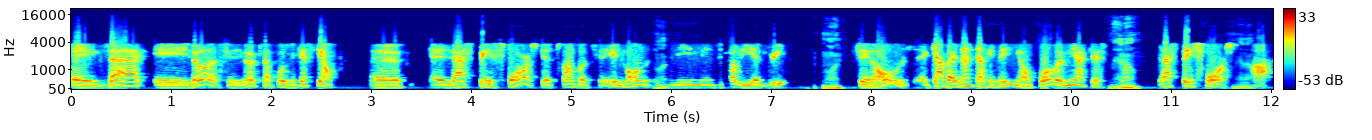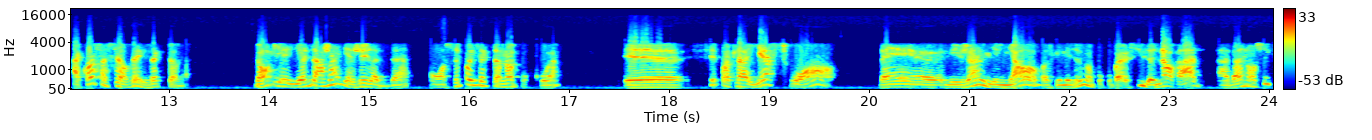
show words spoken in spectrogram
Exact. Et là, c'est là que ça pose des questions. Euh, la Space Force que Trump a créée, le monde, les médias riaient de lui. Ouais. C'est drôle. Quand Biden est arrivé, ils n'ont pas remis en question la Space Force. Non. À, à quoi ça servait exactement? Donc, il y, a- il y a de l'argent engagé là-dedans. On ne sait pas exactement pourquoi. Euh, c'est pas clair. Hier soir, ben, euh, les gens l'ignorent parce que les médias n'ont pas coupé ici. Le NORAD avait annoncé qu'il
